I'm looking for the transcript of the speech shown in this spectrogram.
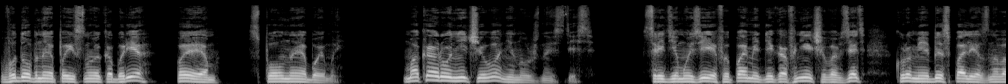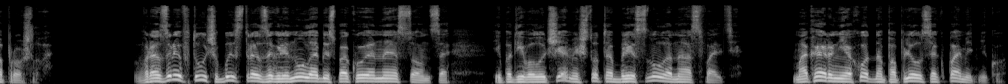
в удобной поясной кобуре ПМ с полной обоймой. Макару ничего не нужно здесь. Среди музеев и памятников нечего взять, кроме бесполезного прошлого. В разрыв туч быстро заглянуло обеспокоенное солнце, и под его лучами что-то блеснуло на асфальте. Макар неохотно поплелся к памятнику.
